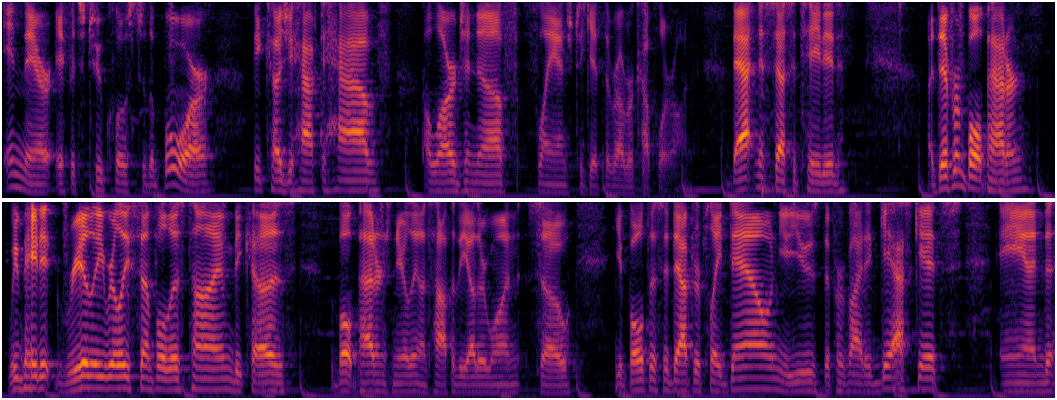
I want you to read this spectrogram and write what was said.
in there if it's too close to the bore because you have to have a large enough flange to get the rubber coupler on. That necessitated a different bolt pattern. We made it really, really simple this time because the bolt pattern is nearly on top of the other one. So you bolt this adapter plate down, you use the provided gaskets, and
